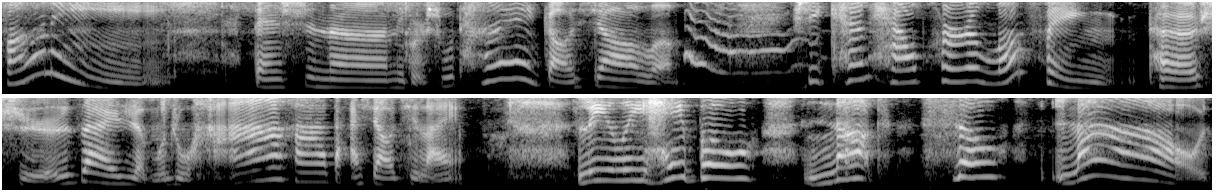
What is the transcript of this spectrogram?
funny. 但是呢，那本书太搞笑了。 She can't help her laughing. 她实在忍不住哈哈大笑起来。Lily Hippo, not so loud.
